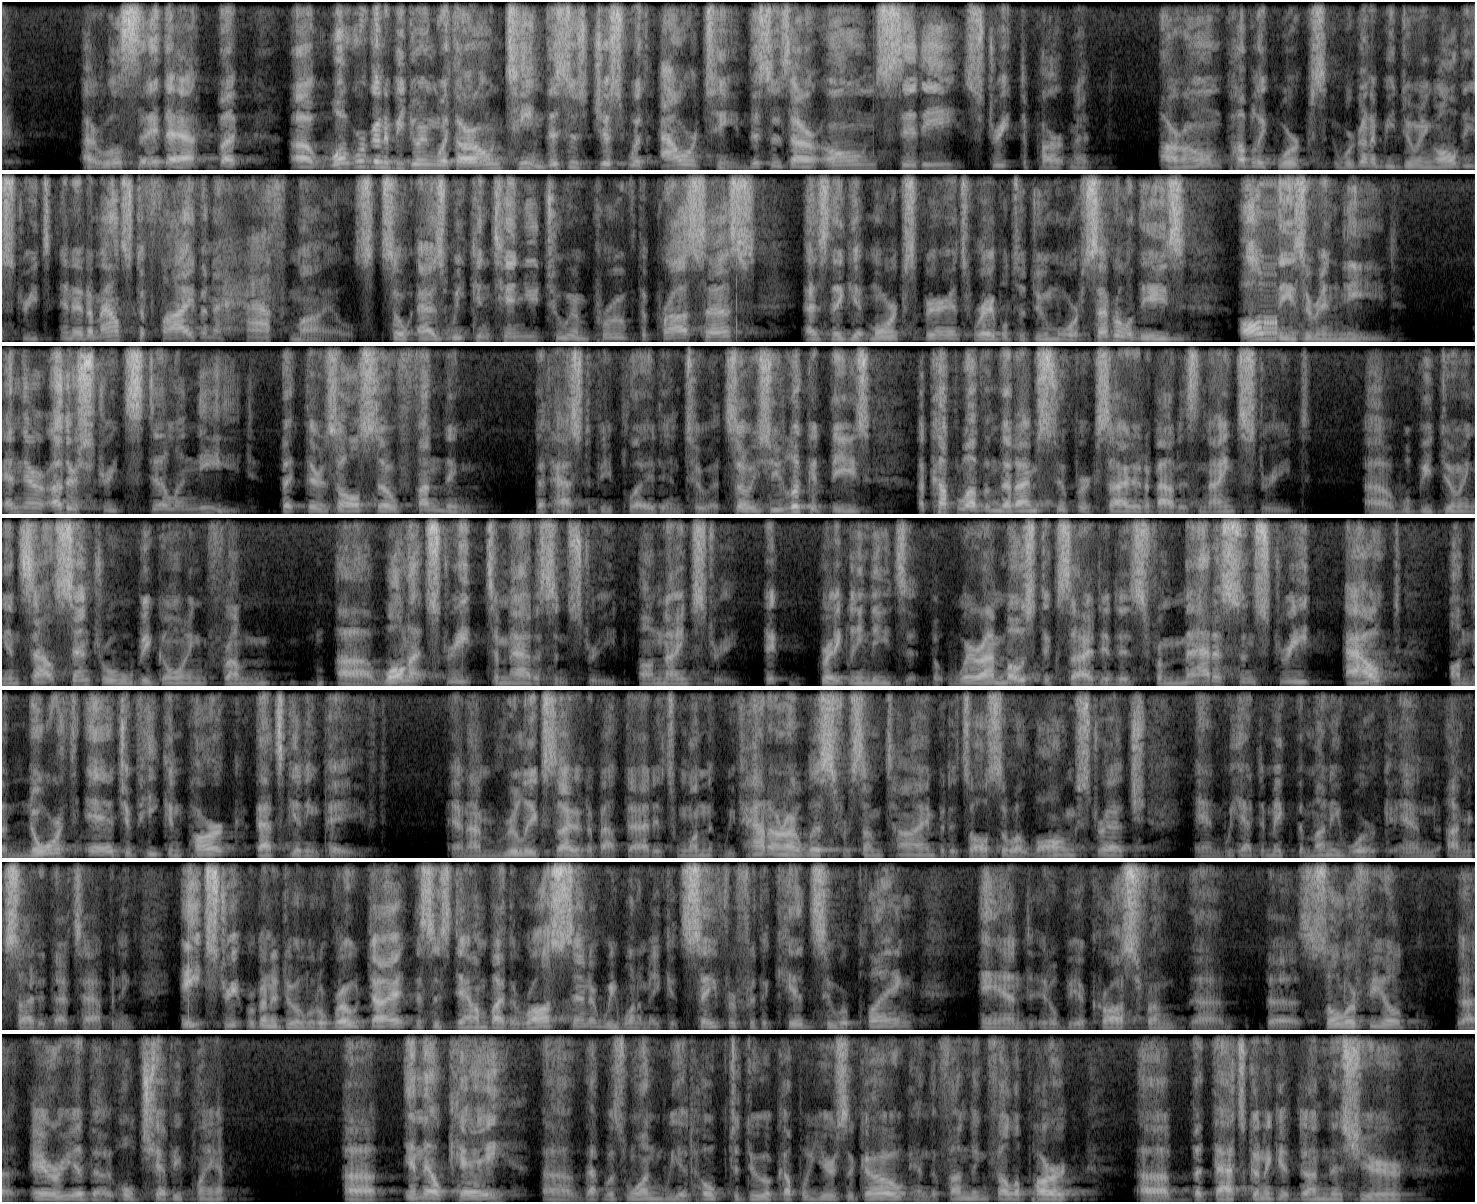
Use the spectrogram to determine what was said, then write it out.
I will say that, but uh, what we're going to be doing with our own team, this is just with our team. This is our own city street department, our own public works. We're going to be doing all these streets, and it amounts to five and a half miles. So as we continue to improve the process, as they get more experience, we're able to do more. Several of these all of these are in need. And there are other streets still in need, but there's also funding that has to be played into it. So as you look at these, a couple of them that I'm super excited about is 9th Street. Uh, we'll be doing in South Central, we'll be going from uh, Walnut Street to Madison Street on 9th Street. It greatly needs it. But where I'm most excited is from Madison Street out on the north edge of Heekin Park, that's getting paved. And I'm really excited about that. It's one that we've had on our list for some time, but it's also a long stretch, and we had to make the money work, and I'm excited that's happening. 8th Street, we're going to do a little road diet. This is down by the Ross Center. We want to make it safer for the kids who are playing, and it'll be across from the, the solar field uh, area, the old Chevy plant. Uh, MLK, uh, that was one we had hoped to do a couple years ago, and the funding fell apart, uh, but that's going to get done this year.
